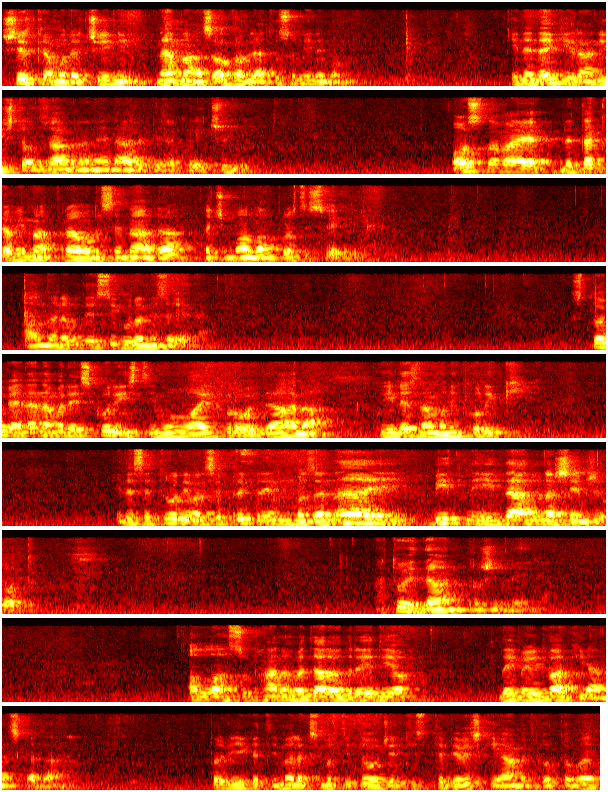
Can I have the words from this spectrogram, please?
širka mu ne čini, namaz obavlja, to su minimumi. I ne negira ništa od zabrane naredbe za koje čuju. Osnova je da takav ima pravo da se nada da će mu Allah oprosti sve grije. Ali da ne bude siguran ni za jedan. Stoga je na nama da iskoristimo ovaj broj dana koji ne znamo ni koliki. I da se trudimo da se pripremimo za najbitniji dan u našem životu A to je dan proživljenja. Allah subhanahu wa ta'ala odredio da imaju dva kijametska dana. Prvi je kad ti melek smrti dođe, ti tebi je već kijamet gotovo je.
